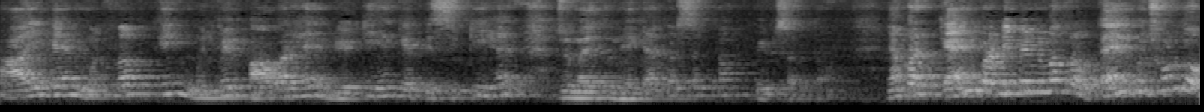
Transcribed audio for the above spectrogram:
आई कैन मतलब कि मुझमें पावर है बेटी है कैपेसिटी है, जो मैं तुम्हें क्या कर सकता हूँ? पीट सकता हूँ। यहाँ पर कैन पर डिपेंड मत रहो। कैन को छोड़ दो।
